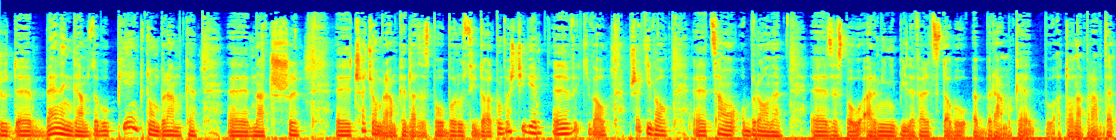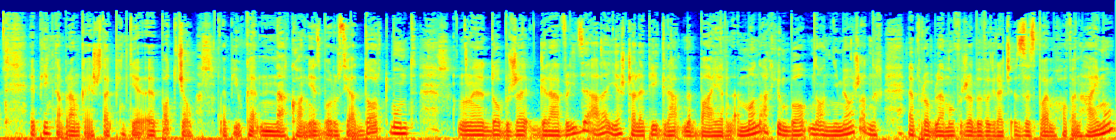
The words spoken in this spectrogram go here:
Jude Bellingham zdobył piękną bramkę na 3, trzecią bramkę dla zespołu Borussii Dortmund. Właściwie wykiwał, przekiwał całą obronę zespołu Arminii Bielefeld, zdobył bramkę. Była to naprawdę piękna bramka, jeszcze tak pięknie podciął piłkę na koniec. Borussia Dortmund dobrze gra w lidze, ale jeszcze lepiej gra Bayern Monachium, bo no, on nie miał żadnych problemów, żeby wygrać z zespołem Hoffenheimu.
